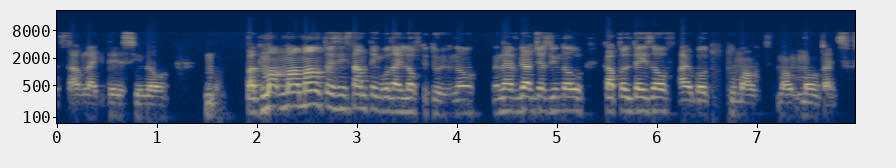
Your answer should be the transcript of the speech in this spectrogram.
and stuff like this. You know, but ma- mountains is something what I love to do. You know, when I've got just you know couple days off, I go to mount, mount mountains.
